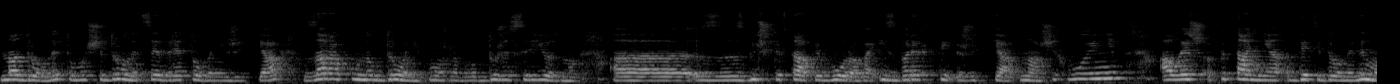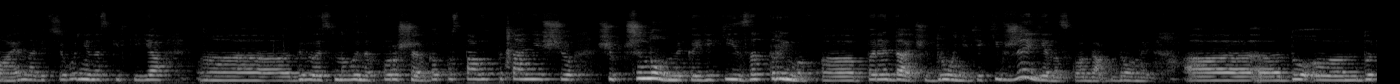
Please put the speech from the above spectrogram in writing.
на дрони, тому що дрони це врятовані життя. За рахунок дронів можна було б дуже серйозно е, збільшити втрати ворога і зберегти життя наших воїнів. Але ж питання, де ті дрони, немає. Навіть сьогодні, наскільки я е, дивилась в новинах, Порошенко поставив питання, що щоб чиновника, який затримав е, передачу дронів, які вже є на складах дрони, е, е, до, е, до, е,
